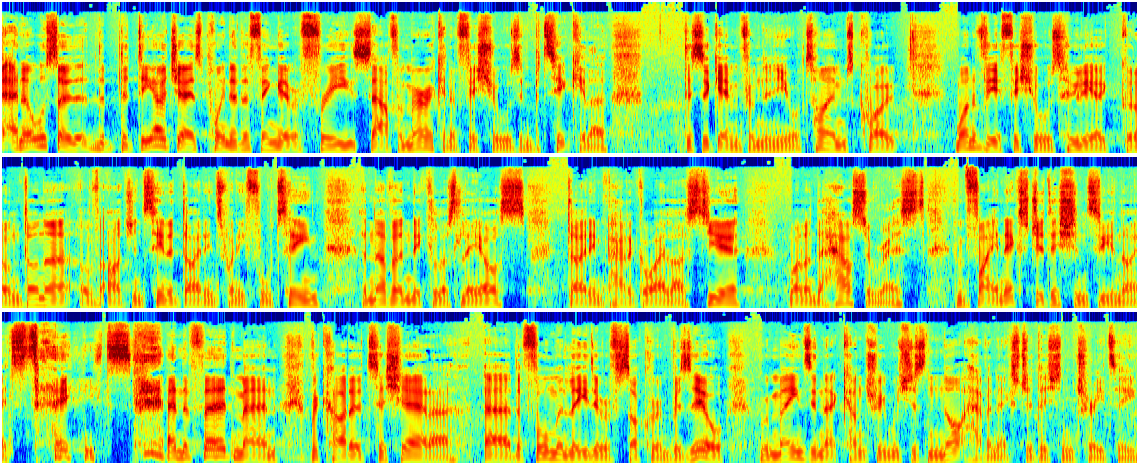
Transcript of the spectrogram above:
And also, the, the, the DOJ has pointed the finger at three South American officials in particular. This again from the New York Times quote One of the officials, Julio Grondona of Argentina, died in 2014. Another, Nicolas Leoz, died in Paraguay last year while under house arrest and fighting extradition to the United States. and the third man, Ricardo Teixeira, uh, the former leader of soccer in Brazil, remains in that country which does not have an extradition treaty.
